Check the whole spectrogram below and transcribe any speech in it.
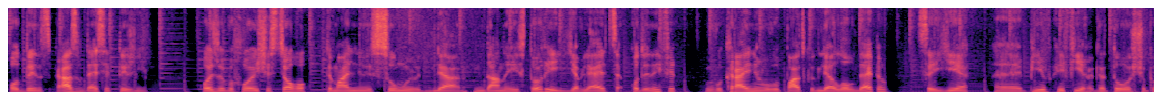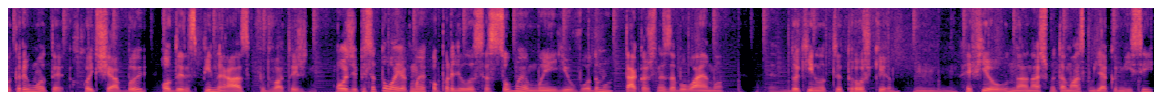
один спраз в 10 тижнів. Отже, виходячи з цього, оптимальною сумою для даної історії є один ефір. В крайньому випадку для лоудепів це є е, пів ефіра для того, щоб отримувати хоча б один спін раз в два тижні. Отже, після того як ми оприділилися з сумою, ми її вводимо. Також не забуваємо е, докинути трошки ефіру на наш Metamask для комісій.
